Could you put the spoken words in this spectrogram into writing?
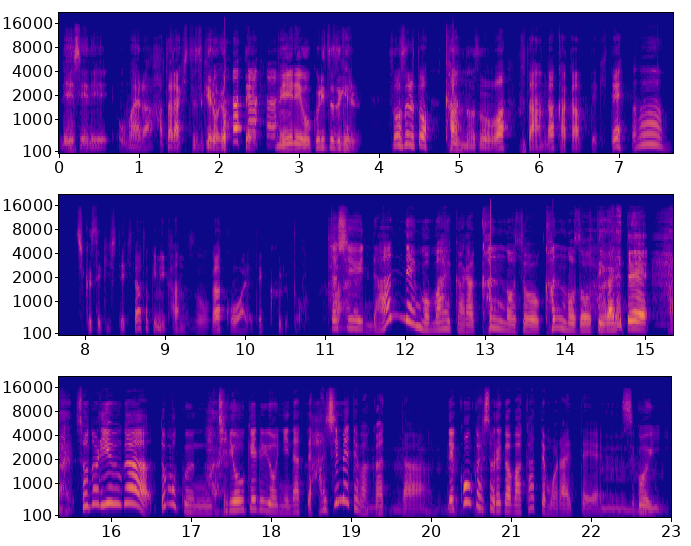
冷静でお前ら働き続けろよって 命令を送り続ける。そうすると菅の像は負担がかかってきてうん。蓄積してきた時に菅の像が壊れてくると。私、はい何年も前から菅の像菅の像って言われて、はいその理由がともくんに治療を受けるようになって初めて分かった、うんうんうんうんで今回それが分かってもらえてうんすごい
